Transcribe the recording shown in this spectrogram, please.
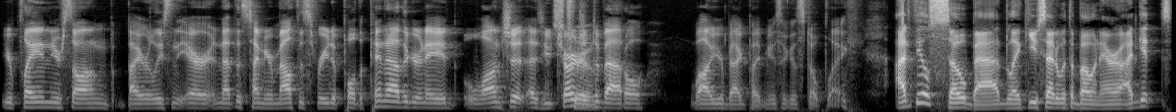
you're playing your song by releasing the air, and at this time your mouth is free to pull the pin out of the grenade, launch it as you That's charge true. into battle while your bagpipe music is still playing. I'd feel so bad, like you said with the bow and arrow. I'd get,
